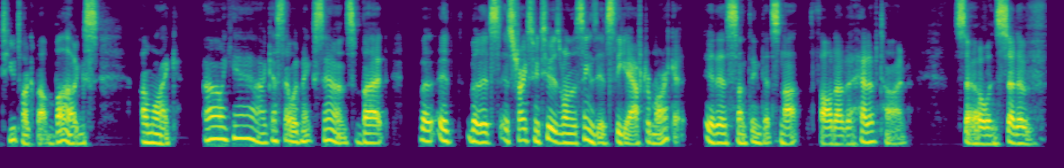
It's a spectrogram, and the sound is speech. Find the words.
to you talk about bugs i'm like oh yeah i guess that would make sense. But but it but it's it strikes me too as one of those things it's the aftermarket. It is something that's not thought of ahead of time. So instead of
